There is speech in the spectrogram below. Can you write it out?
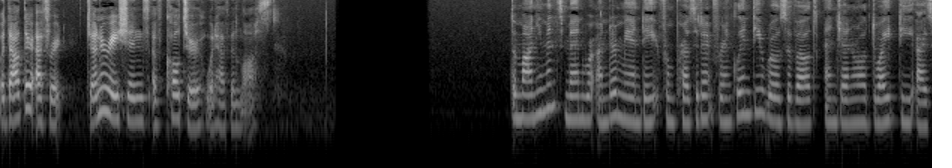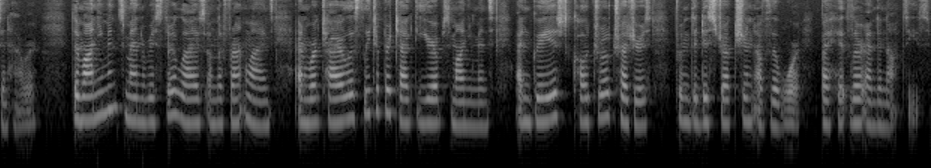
Without their effort, generations of culture would have been lost. The Monuments Men were under mandate from President Franklin D. Roosevelt and General Dwight D. Eisenhower. The Monuments Men risked their lives on the front lines and worked tirelessly to protect Europe's monuments and greatest cultural treasures from the destruction of the war by Hitler and the Nazis.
